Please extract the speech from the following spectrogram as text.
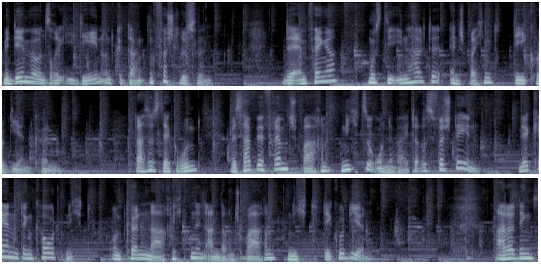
mit dem wir unsere Ideen und Gedanken verschlüsseln. Der Empfänger muss die Inhalte entsprechend dekodieren können. Das ist der Grund, weshalb wir Fremdsprachen nicht so ohne weiteres verstehen. Wir kennen den Code nicht und können Nachrichten in anderen Sprachen nicht dekodieren. Allerdings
